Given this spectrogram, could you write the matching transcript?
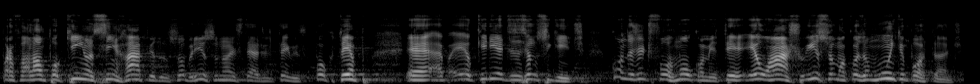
para falar um pouquinho assim rápido sobre isso, não, Esther, ele tem pouco tempo, é, eu queria dizer o seguinte, quando a gente formou o comitê, eu acho, isso é uma coisa muito importante,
